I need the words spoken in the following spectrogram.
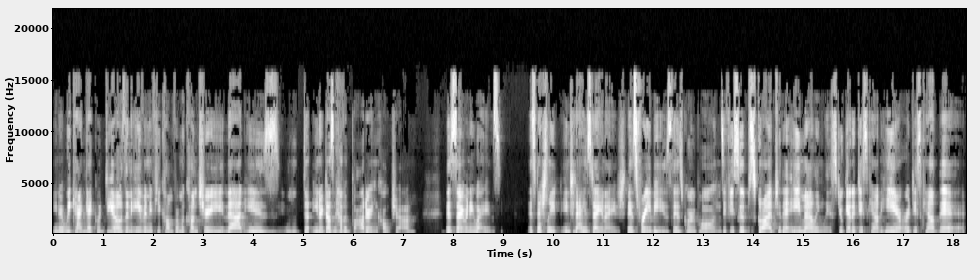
you know, we can get good deals, and even if you come from a country that is, you know, doesn't have a bartering culture, there's so many ways. Especially in today's day and age, there's freebies, there's Groupons. If you subscribe to their emailing list, you'll get a discount here or a discount there.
